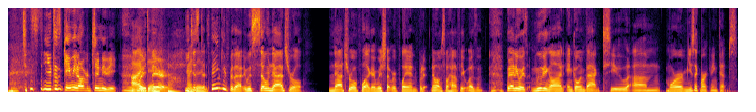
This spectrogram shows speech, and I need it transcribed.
Just, you just gave me an opportunity I right did. there. You I just, did. thank you for that. It was so natural. Natural plug. I wish that were planned, but it, no, I'm so happy it wasn't. But anyways, moving on and going back to um, more music marketing tips.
